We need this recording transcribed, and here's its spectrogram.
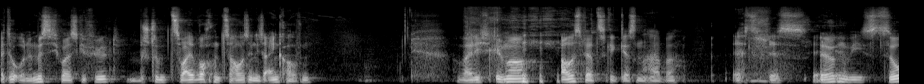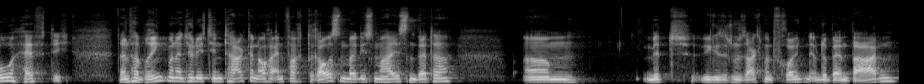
also ohne Mist, ich war jetzt gefühlt bestimmt zwei Wochen zu Hause nicht einkaufen, weil ich immer auswärts gegessen habe. Es ist Sehr irgendwie geil. so heftig. Dann verbringt man natürlich den Tag dann auch einfach draußen bei diesem heißen Wetter ähm, mit, wie gesagt, du sagst, mit Freunden oder beim Baden.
